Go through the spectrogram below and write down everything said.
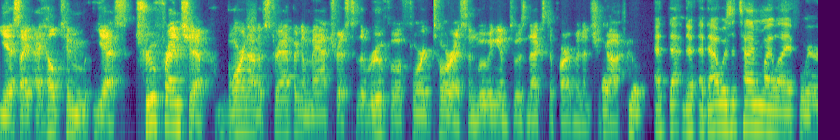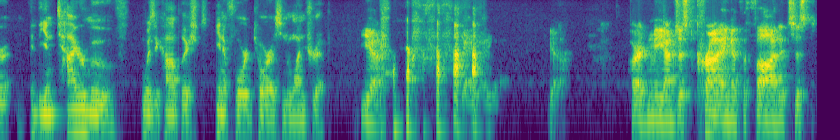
Yes, I, I, helped him. Yes, true friendship born out of strapping a mattress to the roof of a Ford Taurus and moving him to his next apartment in Chicago. At that, that, that was a time in my life where the entire move was accomplished in a Ford Taurus in one trip. Yeah. yeah, yeah, yeah, yeah. Pardon me, I'm just crying at the thought. It's just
